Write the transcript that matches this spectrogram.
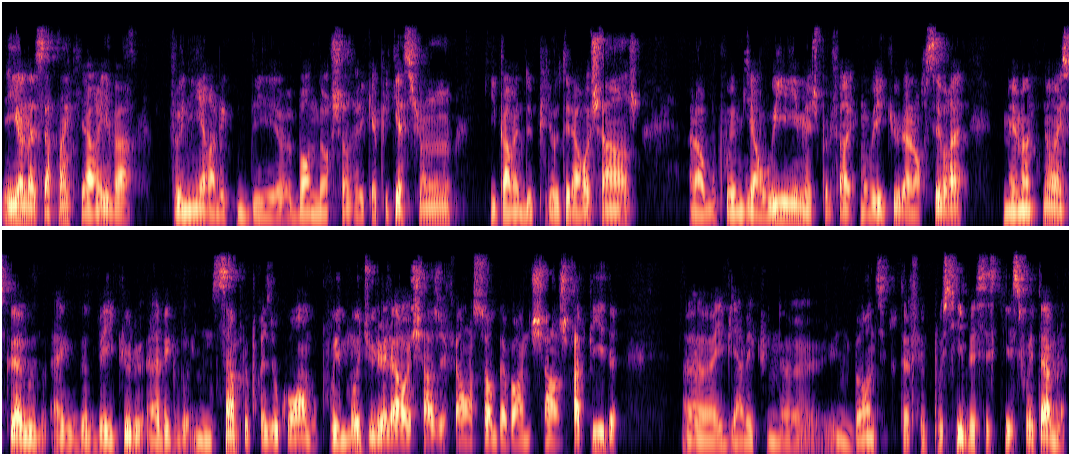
Et il y en a certains qui arrivent à venir avec des bandes de recharge avec application, qui permettent de piloter la recharge. Alors vous pouvez me dire oui, mais je peux le faire avec mon véhicule. Alors c'est vrai, mais maintenant, est-ce qu'avec votre véhicule, avec une simple prise de courant, vous pouvez moduler la recharge et faire en sorte d'avoir une charge rapide euh, Eh bien, avec une, une borne, c'est tout à fait possible et c'est ce qui est souhaitable.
